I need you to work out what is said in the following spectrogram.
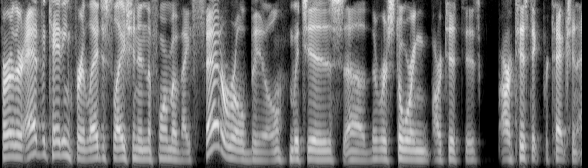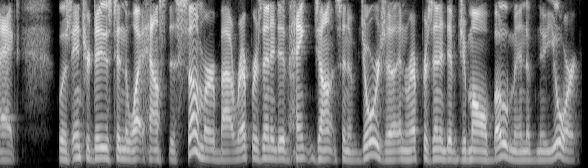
Further advocating for legislation in the form of a federal bill, which is uh, the Restoring Artistic, Artistic Protection Act, was introduced in the White House this summer by Representative Hank Johnson of Georgia and Representative Jamal Bowman of New York.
